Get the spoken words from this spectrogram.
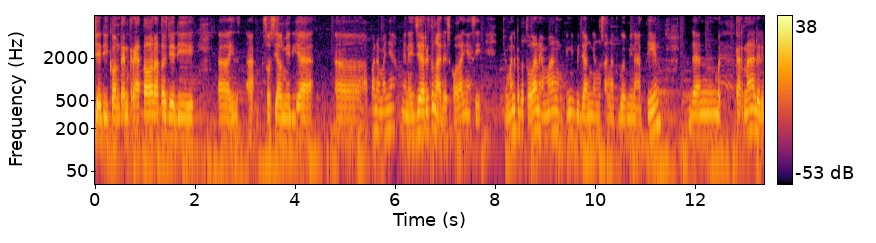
jadi konten kreator atau jadi in- ah, sosial media eh, apa namanya manajer itu nggak ada sekolahnya sih. Cuman kebetulan emang ini bidang yang sangat gue minatin dan karena dari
